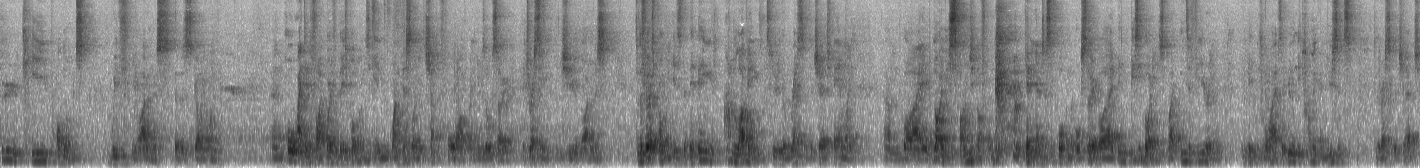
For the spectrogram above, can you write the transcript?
two key problems with the idleness that was going on. And Paul identified both of these problems in 1 Thessalonians chapter 4 when he was also addressing the issue of idleness. So the first problem is that they're being unloving to the rest of the church family. um, by not only sponging off them, getting them to support them, but also by being busybodies, by interfering in people's lives. They're really becoming a nuisance to the rest of the church.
